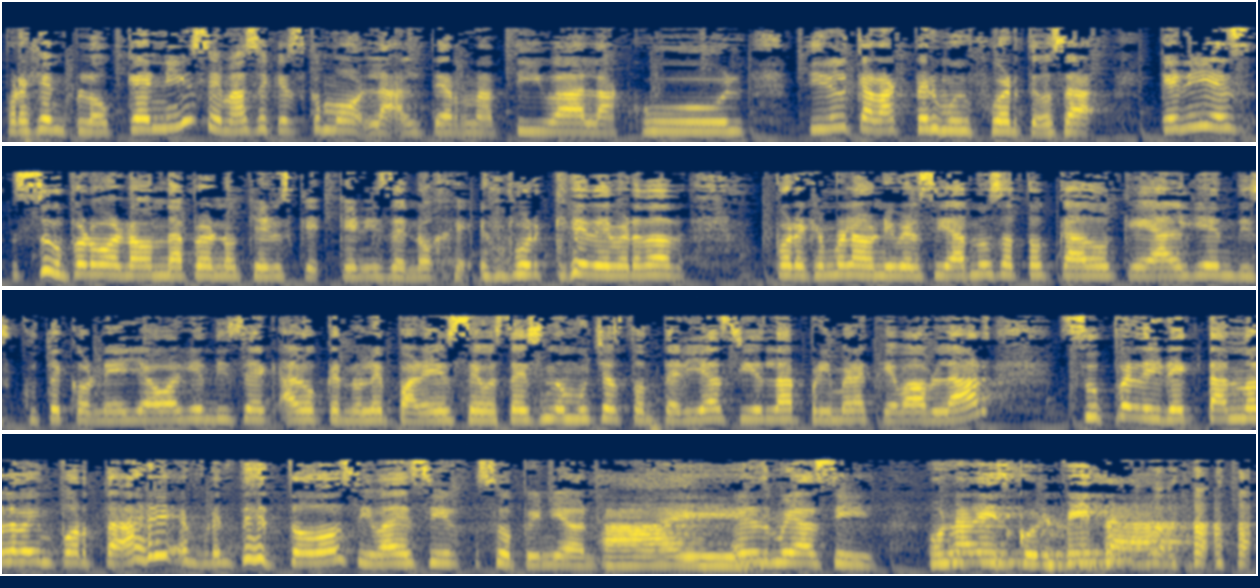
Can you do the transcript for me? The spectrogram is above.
Por ejemplo, Kenny se me hace que es como la alternativa, la cool, tiene el carácter muy fuerte, o sea, Kenny es súper buena onda, pero no quieres que Kenny se enoje, porque de verdad, por ejemplo, en la universidad nos ha tocado que alguien discute con ella o alguien dice algo que no le parece o está diciendo muchas tonterías y es la primera que va a hablar, súper directa, no le va a importar enfrente de todos y va a decir su opinión. Ay, Eres muy así. Una disculpita.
